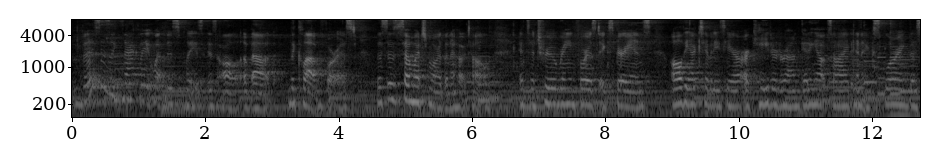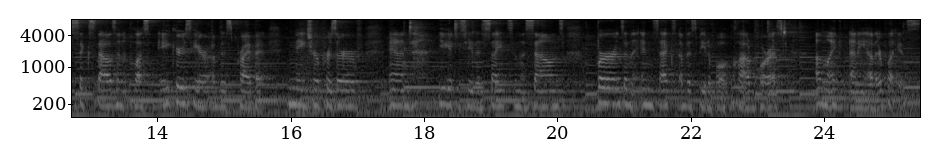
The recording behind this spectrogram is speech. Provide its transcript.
This is exactly what this place is all about the cloud forest. This is so much more than a hotel. It's a true rainforest experience. All the activities here are catered around getting outside and exploring the 6,000 plus acres here of this private nature preserve. And you get to see the sights and the sounds, birds and the insects of this beautiful cloud forest, unlike any other place.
